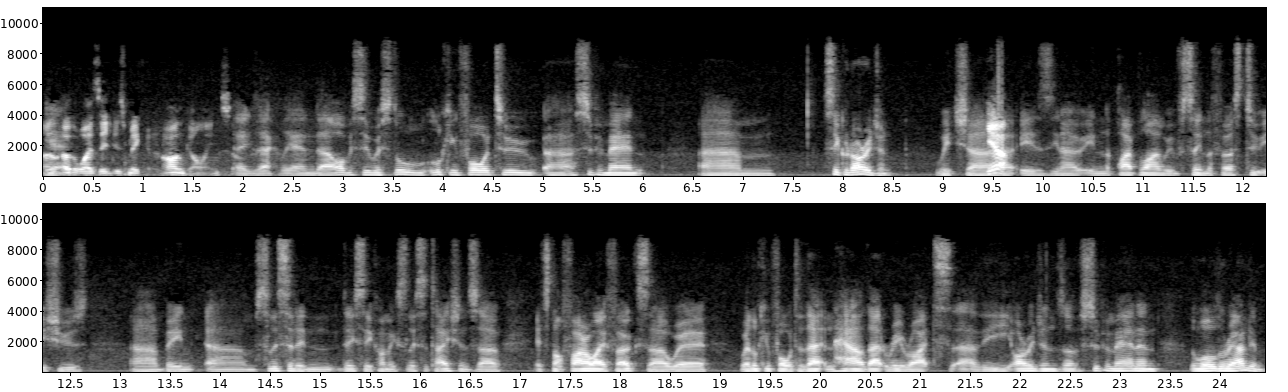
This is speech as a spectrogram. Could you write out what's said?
Uh, otherwise, they just make it an ongoing. So exactly. And uh, obviously, we're still looking forward to uh, Superman um, Secret Origin, which uh, Yeah. is you know in the pipeline. We've seen the first two issues uh, being um, solicited in DC Comics solicitation, so it's not far away, folks. Uh, we're we're looking forward to that and how that rewrites uh, the origins of Superman and the world around him.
